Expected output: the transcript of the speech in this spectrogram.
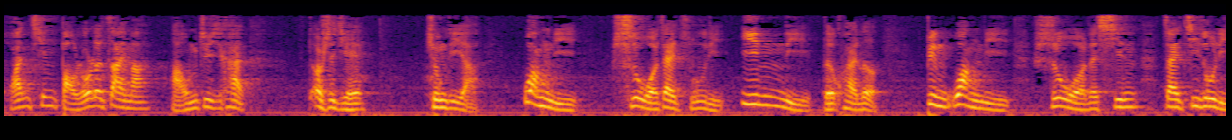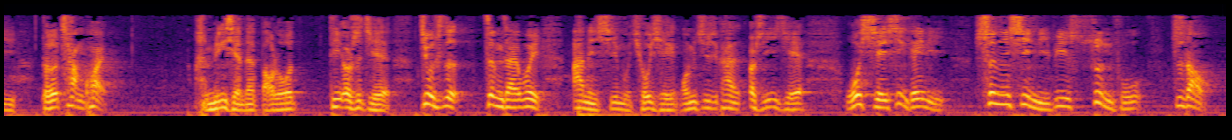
还清保罗的债吗？啊，我们继续看二十节，兄弟啊，望你使我在主里因你得快乐，并望你使我的心在基督里得畅快。很明显的，保罗第二十节就是正在为阿里西姆求情。我们继续看二十一节，我写信给你。深信你必顺服，知道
